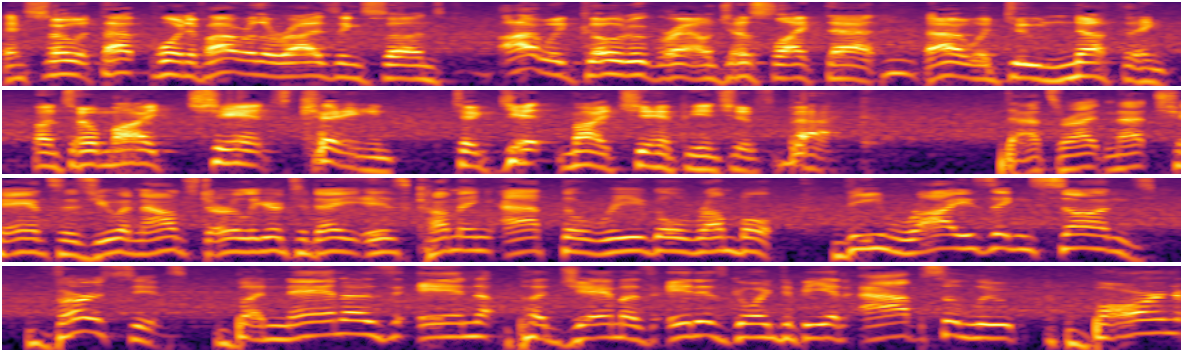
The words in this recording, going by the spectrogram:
And so at that point, if I were the Rising Suns, I would go to ground just like that. I would do nothing until my chance came to get my championships back. That's right, and that chance, as you announced earlier today, is coming at the Regal Rumble. The Rising Suns versus Bananas in Pajamas. It is going to be an absolute barn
